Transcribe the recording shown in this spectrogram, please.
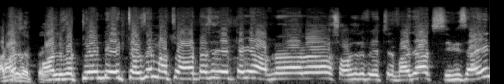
28,000 টাকা। Only for twenty eight thousand মাত্র আঠাশ হাজার টাকা আপনারা সরাসরি পেয়েছেন বাজাজ সিভি সাইন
